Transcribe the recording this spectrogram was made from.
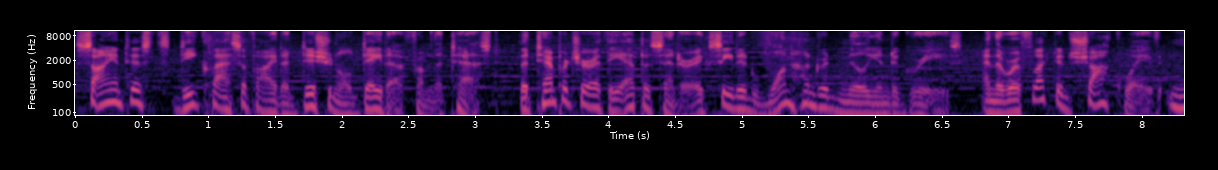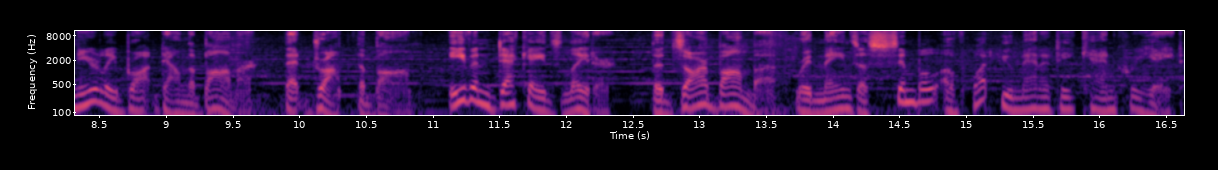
scientists declassified additional data from the test. The temperature at the epicenter exceeded 100 million degrees, and the reflected shockwave nearly brought down the bomber that dropped the bomb. Even decades later, the Tsar Bomba remains a symbol of what humanity can create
